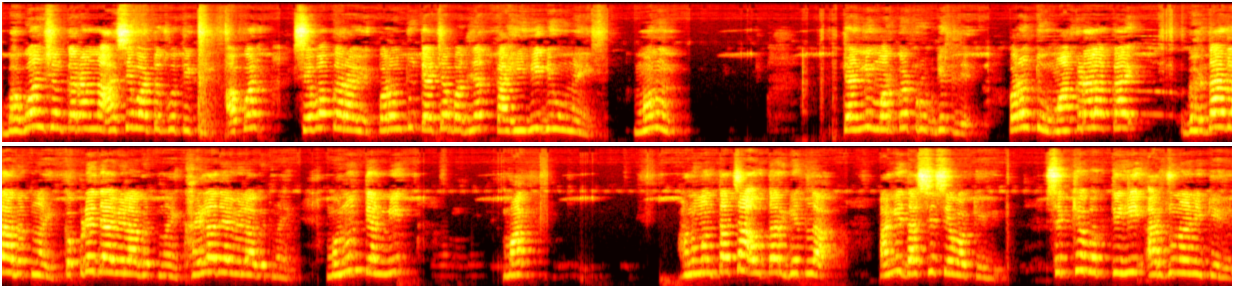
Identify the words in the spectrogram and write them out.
भगवान शंकरांना असे वाटत होते की आपण सेवा करावी परंतु त्याच्या बदल्यात काहीही घेऊ नये. म्हणून त्यांनी मरकट रूप घेतले. परंतु माकडाला काय घरदार लागत नाही कपडे द्यावे लागत नाही खायला द्यावे लागत नाही. म्हणून त्यांनी मा हनुमंताचा अवतार घेतला आणि दास्य सेवा केली. सख्य भक्ती ही अर्जुनाने केली.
